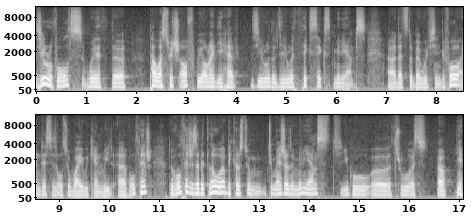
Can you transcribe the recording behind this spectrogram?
0 volts with the power switch off we already have 0 0.066 milliamps. Uh, that's the bug we've seen before and this is also why we can read uh, voltage. The voltage is a bit lower because to to measure the milliamps you go uh, through a oh here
